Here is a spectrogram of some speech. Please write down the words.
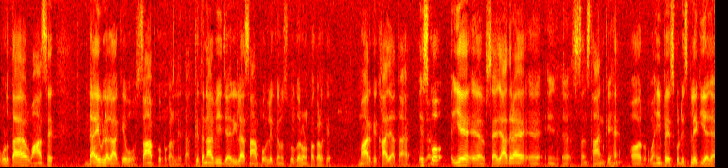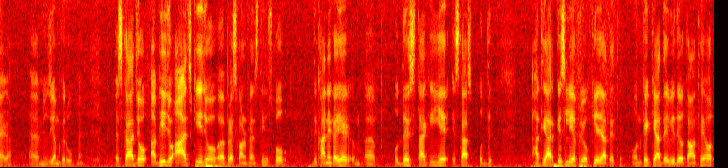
उड़ता है और वहाँ से डाइव लगा के वो सांप को पकड़ लेता कितना भी जहरीला सांप हो, लेकिन उसको गरुण पकड़ के मार के खा जाता है। इसको ये शहजाद राय संस्थान के हैं और वहीं पे इसको डिस्प्ले किया जाएगा म्यूज़ियम के रूप में। इसका जो, अभी जो आज की जो प्रेस कॉन्फ्रेंस थी, उसको दिखाने का ये उद्देश्य था कि ये इसका हथियार किस लिए प्रयोग किए जाते थे, उनके क्या देवी देवताओं थे और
